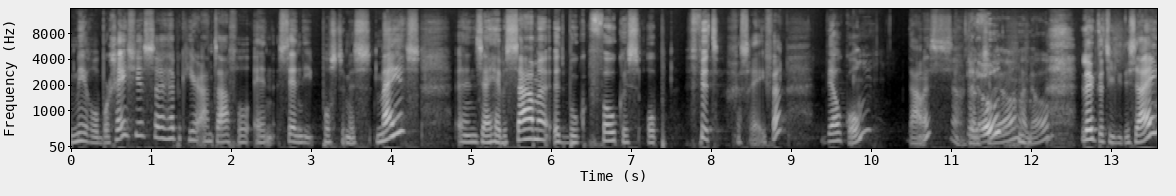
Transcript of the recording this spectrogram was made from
Merel Borgesius heb ik hier aan tafel en Sandy Postumus Meijers. En zij hebben samen het boek Focus op FUT geschreven. Welkom dames. Ja, Hallo. Hallo. Leuk dat jullie er zijn.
